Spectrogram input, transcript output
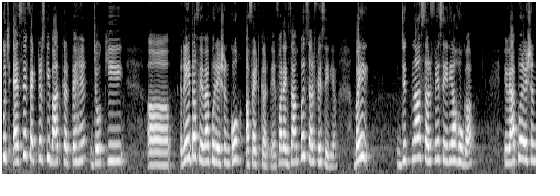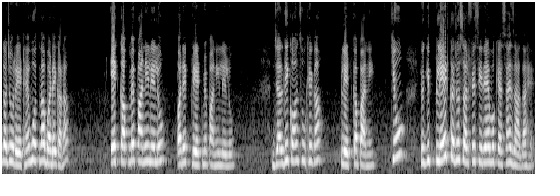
कुछ ऐसे फैक्टर्स की बात करते हैं जो कि रेट ऑफ़ एवेपोरेशन को अफेक्ट करते हैं। फॉर एग्जांपल सरफेस एरिया भाई, जितना सरफेस एरिया होगा इवेपोरेशन का जो रेट है, वो उतना बढ़ेगा ना। एक कप में पानी ले लो और एक प्लेट में पानी ले लो। जल्दी कौन सूखेगा? प्लेट का पानी। क्यों? क्योंकि प्लेट का जो सरफेस एरिया है, वो कैसा है? ज़्यादा है।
